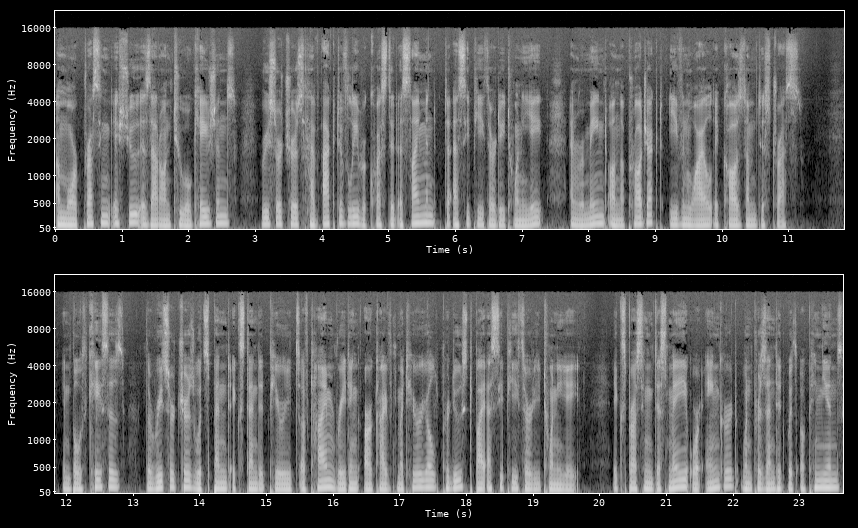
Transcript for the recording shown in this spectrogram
A more pressing issue is that on two occasions, researchers have actively requested assignment to SCP 3028 and remained on the project even while it caused them distress. In both cases, the researchers would spend extended periods of time reading archived material produced by SCP 3028 expressing dismay or angered when presented with opinions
